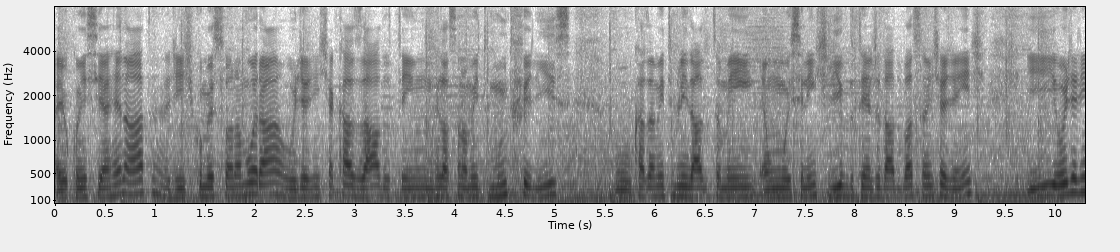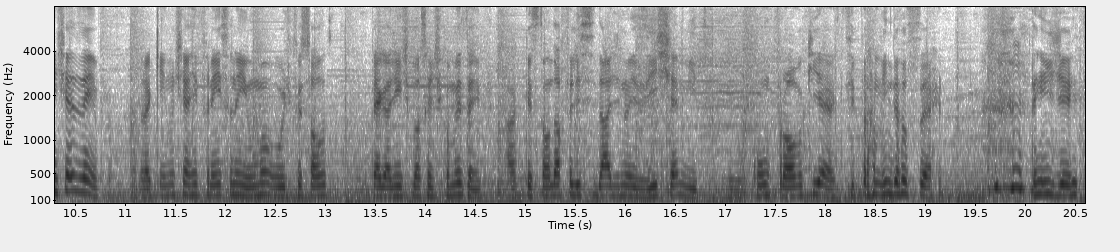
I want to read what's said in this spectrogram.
Aí eu conheci a Renata, a gente começou a namorar, hoje a gente é casado, tem um relacionamento muito feliz. O Casamento Blindado também é um excelente livro, tem ajudado bastante a gente. E hoje a gente é exemplo. Para quem não tinha referência nenhuma, hoje o pessoal pega a gente bastante como exemplo. A questão da felicidade não existe, é mito. Eu comprovo que é, se para mim deu certo, tem jeito.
